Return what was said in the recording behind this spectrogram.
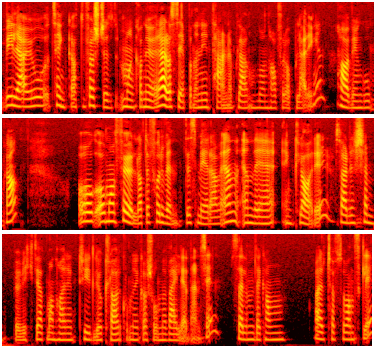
vil jeg jo tenke at det første man kan gjøre, er å se på den interne planen man har for opplæringen. Har vi en god plan? Og om man føler at det forventes mer av en enn det en klarer, så er det kjempeviktig at man har en tydelig og klar kommunikasjon med veilederen sin, selv om det kan være tøft og vanskelig.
